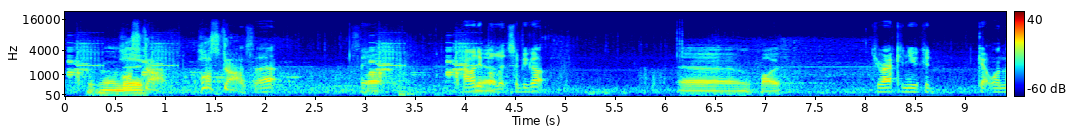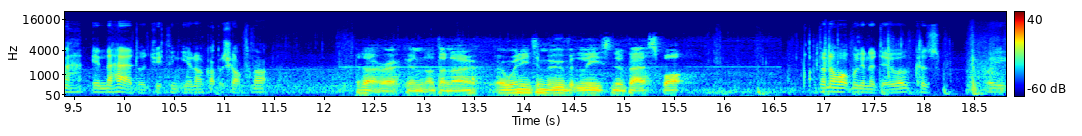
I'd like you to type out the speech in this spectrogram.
What we gonna? Hostile. Hostile. That's that. See. What? How many yeah. bullets have you got? Um, five. Do you reckon you could get one in the head, or do you think you're not got the shot for that? I don't reckon. I don't know. Uh, we need to move at least in a better spot. I don't know what we're gonna do because we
